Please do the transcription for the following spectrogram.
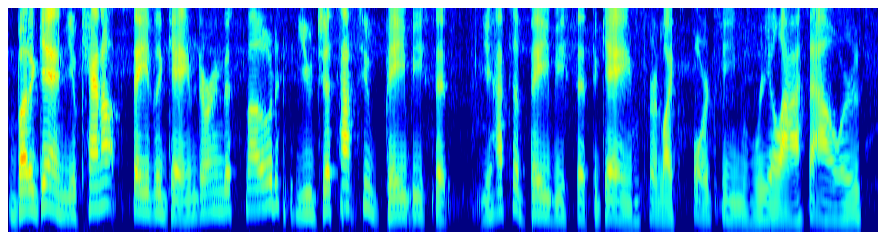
But again, you cannot save the game during this mode. You just have to babysit. You have to babysit the game for like 14 real ass hours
